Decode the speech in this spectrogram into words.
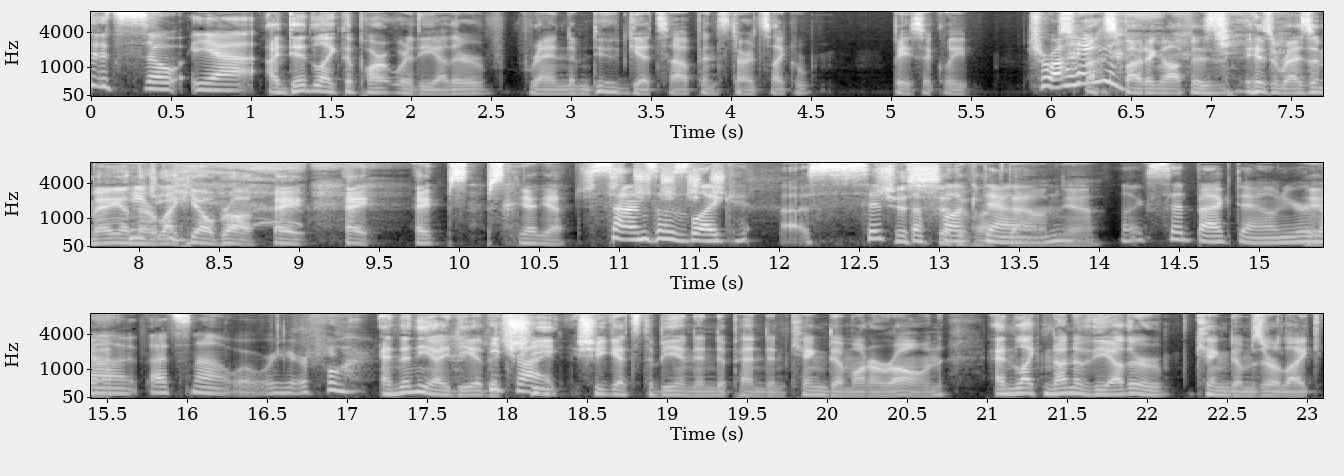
It's so yeah. I did like the part where the other random dude gets up and starts like basically Trying. sp- spouting off his his resume, and they're like, "Yo, bro, hey, hey, hey, psst, psst, yeah, yeah." Sansa's like, uh, sit Just the sit the fuck fuck down. down, yeah. Like, sit back down. You're Yeah. not. That's not what we're here for. And then the idea that she tried. she gets to be an independent kingdom on her own, and like none of the other kingdoms are like,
